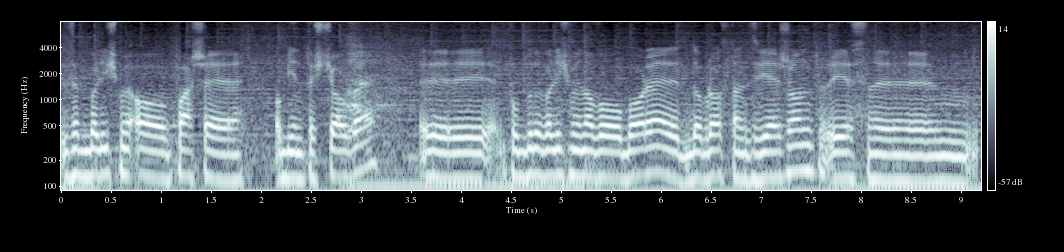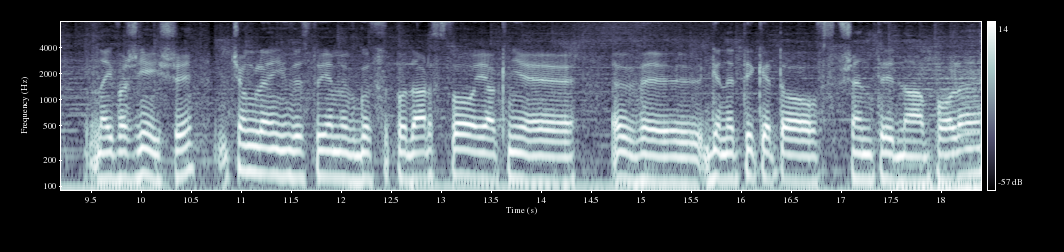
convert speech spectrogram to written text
zadbaliśmy o pasze objętościowe, pobudowaliśmy nową oborę, dobrostan zwierząt jest yy, najważniejszy. Ciągle inwestujemy w gospodarstwo, jak nie w genetykę, to w sprzęty na pole.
